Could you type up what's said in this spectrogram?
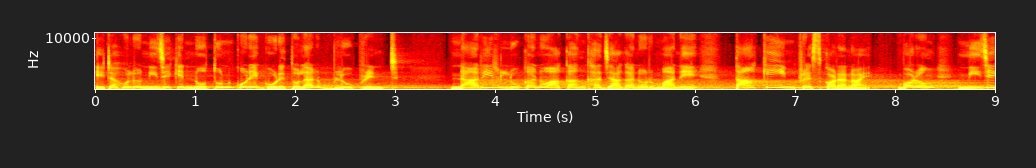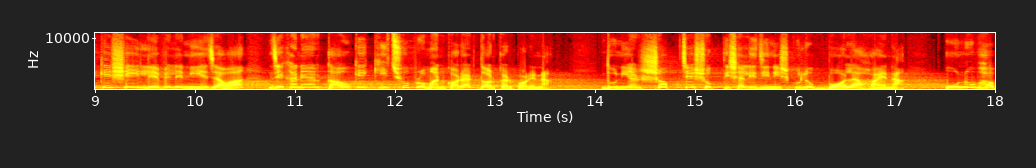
এটা হলো নিজেকে নতুন করে গড়ে তোলার ব্লুপ্রিন্ট নারীর লুকানো আকাঙ্ক্ষা জাগানোর মানে তাকে ইমপ্রেস করা নয়। বরং নিজেকে সেই লেভেলে নিয়ে যাওয়া যেখানে আর কাউকে কিছু প্রমাণ করার দরকার পড়ে না। দুনিয়ার সবচেয়ে শক্তিশালী জিনিসগুলো বলা হয় না, অনুভব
